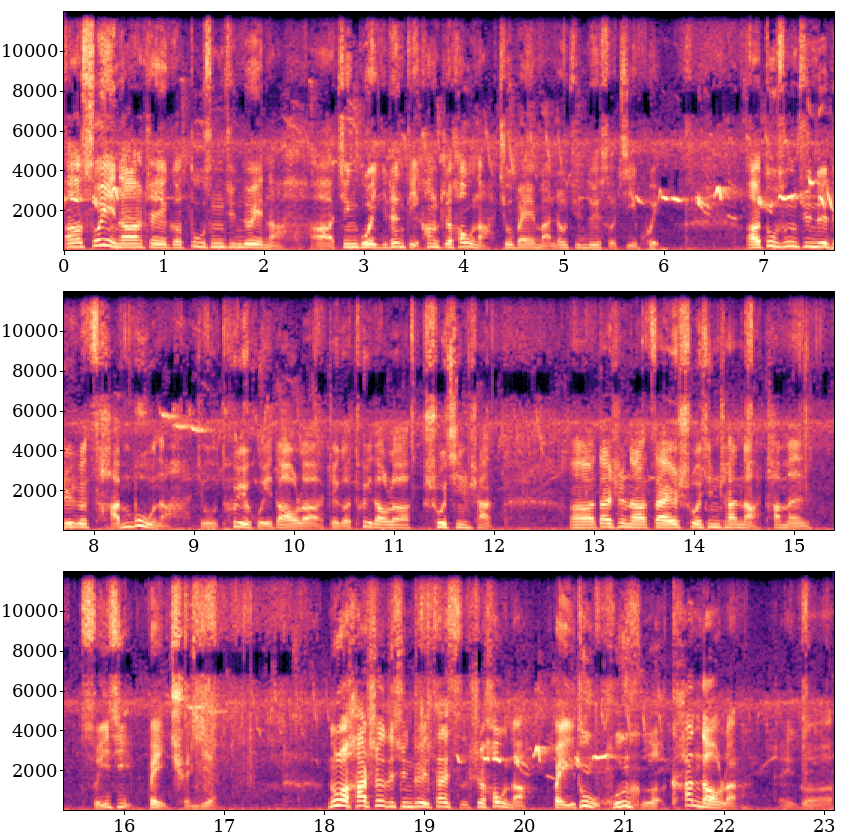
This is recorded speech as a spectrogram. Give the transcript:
呃，所以呢，这个杜松军队呢，啊，经过一阵抵抗之后呢，就被满洲军队所击溃。啊，杜松军队这个残部呢，就退回到了这个退到了说钦山。呃，但是呢，在说钦山呢，他们随即被全歼。努尔哈赤的军队在此之后呢，北渡浑河，看到了这个。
